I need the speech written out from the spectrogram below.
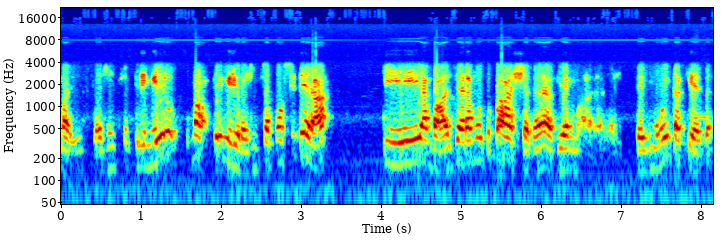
Mas a gente primeiro, primeiro a gente precisa considerar que a base era muito baixa, né? Havia teve muita queda.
